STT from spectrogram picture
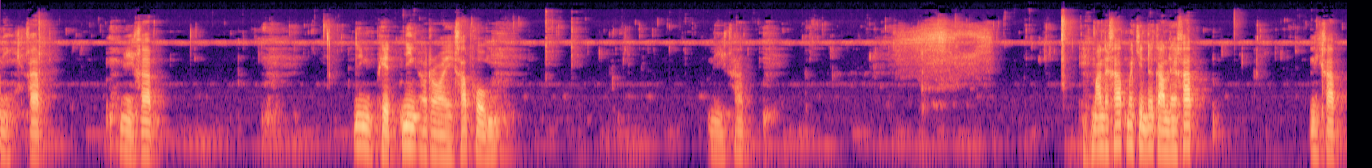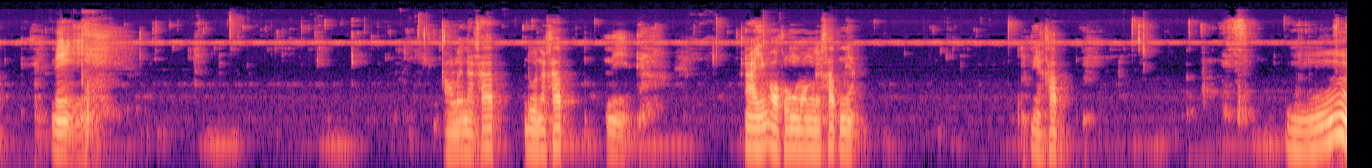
นี่ครับ นี่ครับ ยิ่งเผ็ดยิ่งอร่อยครับผม นี่ครับ มาเลยครับมากินด้วยกันเลยครับ นี่ครับ นี่ เอาเลยนะครับ ดูนะครับ นี่อายังออกลงๆเลยครับเนี่ย เนี่ยครับ อืม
